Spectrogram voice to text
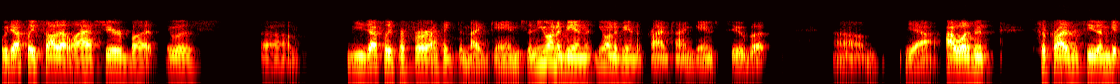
we definitely saw that last year, but it was, um, you definitely prefer, I think, the night games and you want to be in, you want to be in the primetime games too. But, um, yeah, I wasn't surprised to see them get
